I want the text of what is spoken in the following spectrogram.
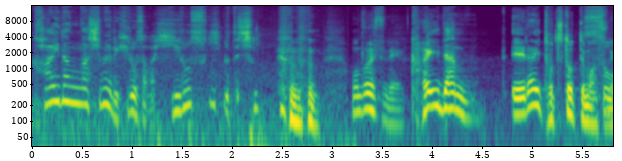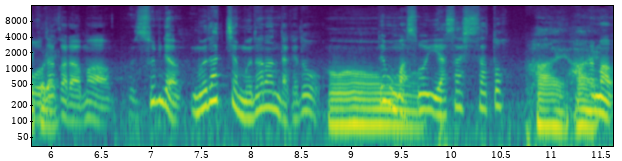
階段が占める広さが広すぎるでしょ。本当ですね。階段えらい土地取ってますねこれ。そうだからまあそういう意味では無駄っちゃ無駄なんだけどでもまあそういう優しさと、はいはい、まあ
